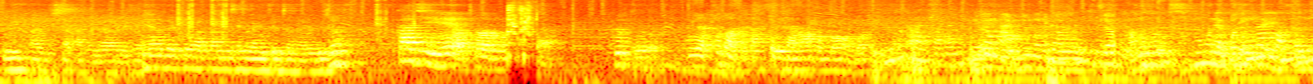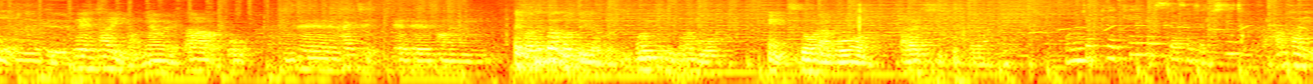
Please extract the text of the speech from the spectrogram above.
도입하기 시작하니까 그래서 해야 될 것 같다는 생각이 들잖아요 그죠? 까지의 어떤 그 우리가 초등학교 학생이랑 하고 뭐, 뭐 민주한 저는 요즘은 그 방송 신문에 이런 보도돼 것들이 있는 그 회사의 영향을 따라가고 분쇄할지에 대해서는 그래서 했던 거죠. 모니터링도 하고 지도라고 말할 수 있겠어요. 운 좋게 KBS에서 이제 취재자 항상 이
